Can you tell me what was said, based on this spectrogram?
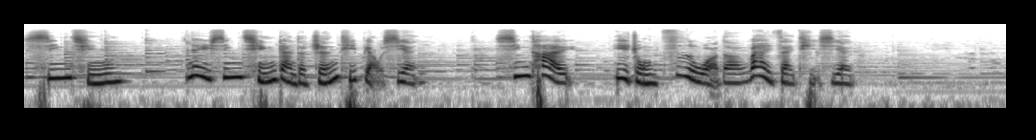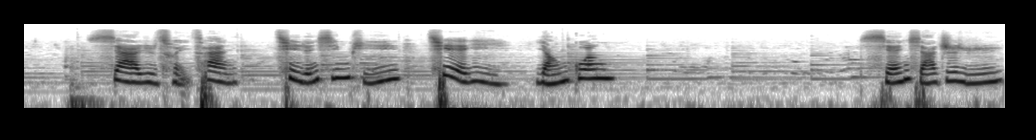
心情、内心情感的整体表现，心态。一种自我的外在体现。夏日璀璨，沁人心脾，惬意阳光。闲暇之余，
